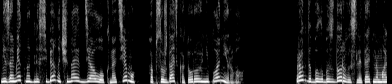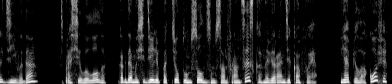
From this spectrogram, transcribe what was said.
незаметно для себя начинает диалог на тему, обсуждать которую не планировал. «Правда, было бы здорово слетать на Мальдивы, да?» — спросила Лола, когда мы сидели под теплым солнцем Сан-Франциско на веранде кафе. Я пила кофе,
